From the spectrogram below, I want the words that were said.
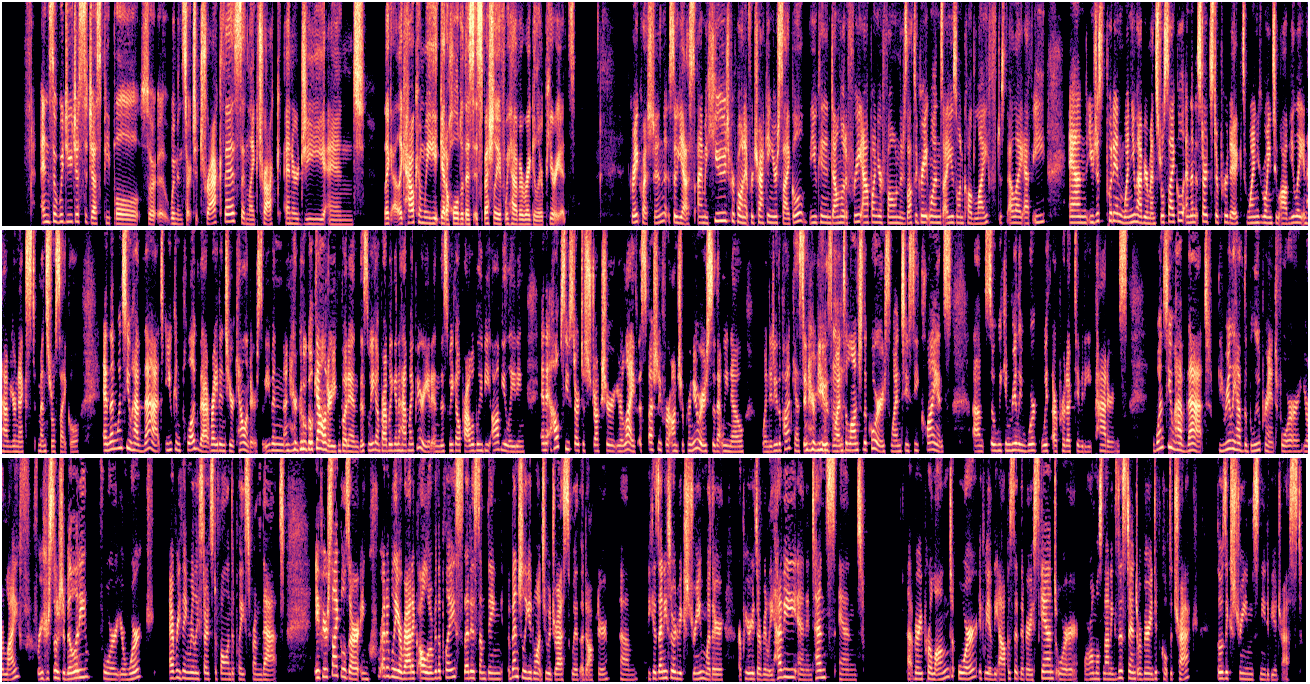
And so would you just suggest people sort uh, women start to track this and like track energy and like like how can we get a hold of this especially if we have irregular periods? Great question. So, yes, I'm a huge proponent for tracking your cycle. You can download a free app on your phone. There's lots of great ones. I use one called Life, just L I F E. And you just put in when you have your menstrual cycle, and then it starts to predict when you're going to ovulate and have your next menstrual cycle. And then once you have that, you can plug that right into your calendar. So, even on your Google Calendar, you can put in this week, I'm probably going to have my period, and this week, I'll probably be ovulating. And it helps you start to structure your life, especially for entrepreneurs, so that we know when to do the podcast interviews, when to launch the course, when to see clients. Um, so we can really work with our productivity patterns. Once you have that, you really have the blueprint for your life, for your sociability, for your work. Everything really starts to fall into place from that. If your cycles are incredibly erratic all over the place, that is something eventually you'd want to address with a doctor um, because any sort of extreme, whether our periods are really heavy and intense and uh, very prolonged, or if we have the opposite, they're very scant or or almost non-existent or very difficult to track, those extremes need to be addressed.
